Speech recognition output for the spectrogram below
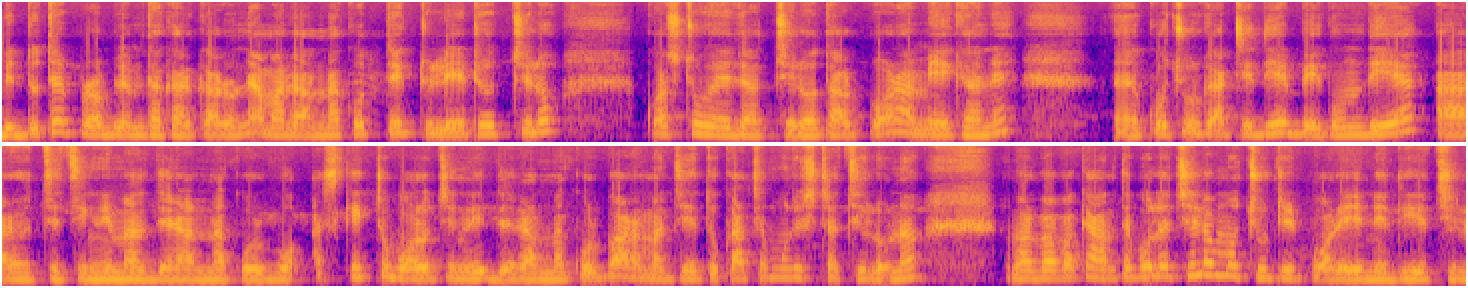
বিদ্যুতের প্রবলেম থাকার কারণে আমার রান্না করতে একটু লেট হচ্ছিল, কষ্ট হয়ে যাচ্ছিল। তারপর আমি এখানে কচুর গাঁটি দিয়ে, বেগুন দিয়ে আর হচ্ছে চিংড়ি মাছ দিয়ে রান্না করব। আজকে একটু বড় চিংড়ি দিয়ে রান্না করব আর আমার যেহেতু কাঁচামরিচটা ছিল না, আমার বাবাকে আনতে বলেছিলাম ও ছুটির পরে এনে দিয়েছিল।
